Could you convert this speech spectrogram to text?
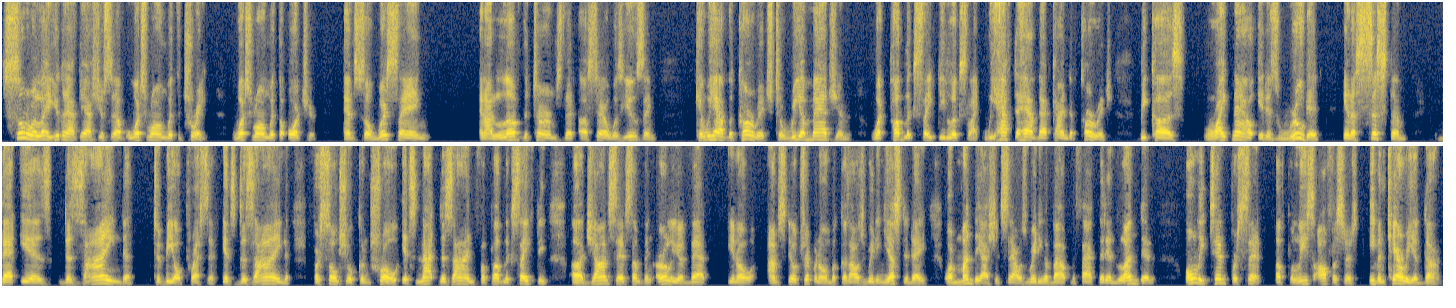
sooner or later, you're going to have to ask yourself, what's wrong with the tree? What's wrong with the orchard? And so we're saying, and I love the terms that uh, Sarah was using, can we have the courage to reimagine what public safety looks like? We have to have that kind of courage because right now it is rooted in a system that is designed to be oppressive. It's designed for social control. It's not designed for public safety. Uh, John said something earlier that, you know, I'm still tripping on because I was reading yesterday, or Monday, I should say, I was reading about the fact that in London, only 10% of police officers even carry a gun.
